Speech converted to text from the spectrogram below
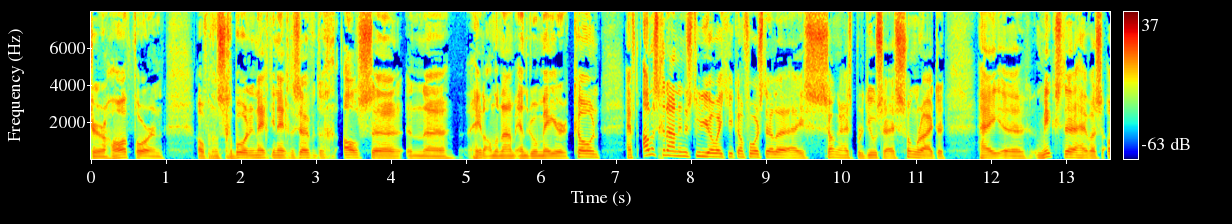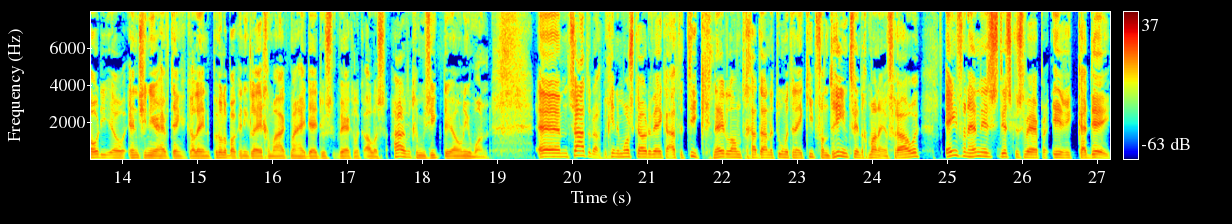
Major Hawthorne. Overigens geboren in 1979 als eh, een eh, hele andere naam, Andrew Mayer Cohen. Hij heeft alles gedaan in de studio wat je je kan voorstellen. Hij is zanger, hij is producer, hij is songwriter. Hij eh, mixte, hij was audio-engineer. Hij heeft denk ik alleen de prullenbakken niet leeggemaakt. Maar hij deed dus werkelijk alles. Aardige muziek, the only one. Ehm, zaterdag begint in Moskou de weken atletiek. Nederland gaat daar naartoe met een equipe van 23 mannen en vrouwen. Eén van hen is discuswerper Erik Kadé.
